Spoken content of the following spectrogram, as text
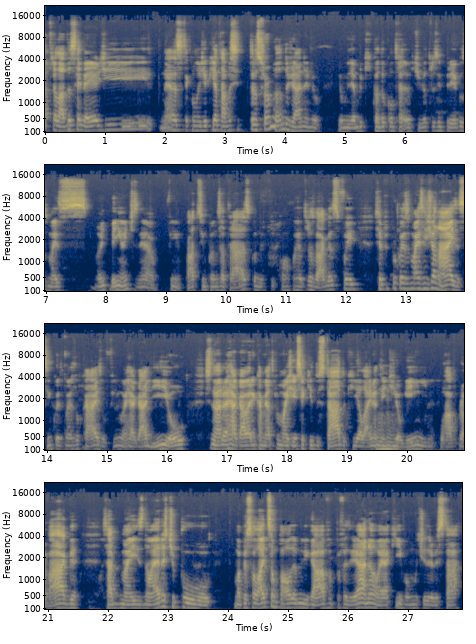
atrelado a essa ideia de, né, essa tecnologia que já tava se transformando já, né, meu? Eu me lembro que quando eu, contra... eu tive outros empregos, mas bem antes, né? Enfim, 4, 5 anos atrás, quando eu a outras vagas, foi sempre por coisas mais regionais, assim, coisas mais locais, enfim, o RH ali, ou se não era o RH, eu era encaminhado para uma agência aqui do estado que ia lá e me atendia uhum. alguém e me empurrava pra vaga, sabe? Mas não era tipo uma pessoa lá de São Paulo me ligava para fazer, ah, não, é aqui, vamos te entrevistar.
